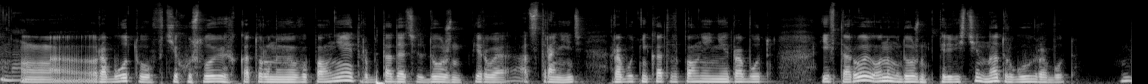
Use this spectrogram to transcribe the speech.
да. А, работу в тех условиях, которые он ее выполняет. Работодатель должен, первое, отстранить работника от выполнения работы, и второе, он ему должен перевести на другую работу. Ну,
